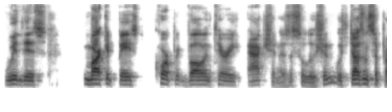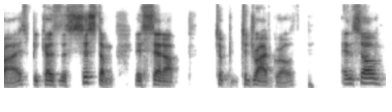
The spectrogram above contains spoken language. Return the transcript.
with this market based corporate voluntary action as a solution, which doesn't surprise because the system is set up to, to drive growth. And so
